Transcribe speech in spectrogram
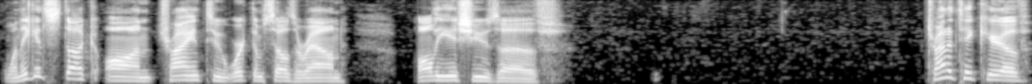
When they get stuck on trying to work themselves around all the issues of trying to take care of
